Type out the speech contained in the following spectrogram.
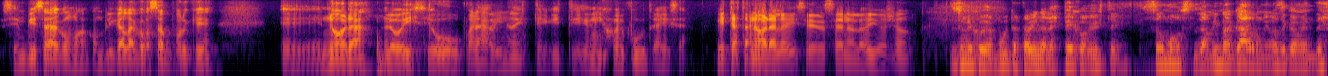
se empieza como a complicar la cosa porque eh, Nora lo dice, uh, pará, vino este, este es un hijo de puta, dice. Viste, hasta Nora lo dice, o sea, no lo digo yo. Es un hijo de puta, está viendo el espejo, ¿viste? Somos la misma carne, básicamente.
